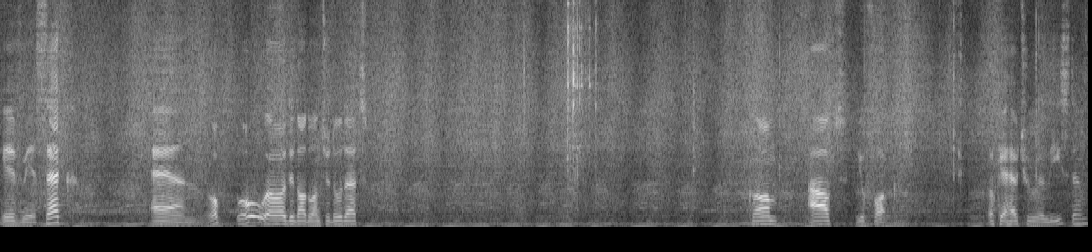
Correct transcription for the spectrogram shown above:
Give me a sec. And, whoop oh, oh, did not want to do that. Come out, you fuck. Okay, I have to release them.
